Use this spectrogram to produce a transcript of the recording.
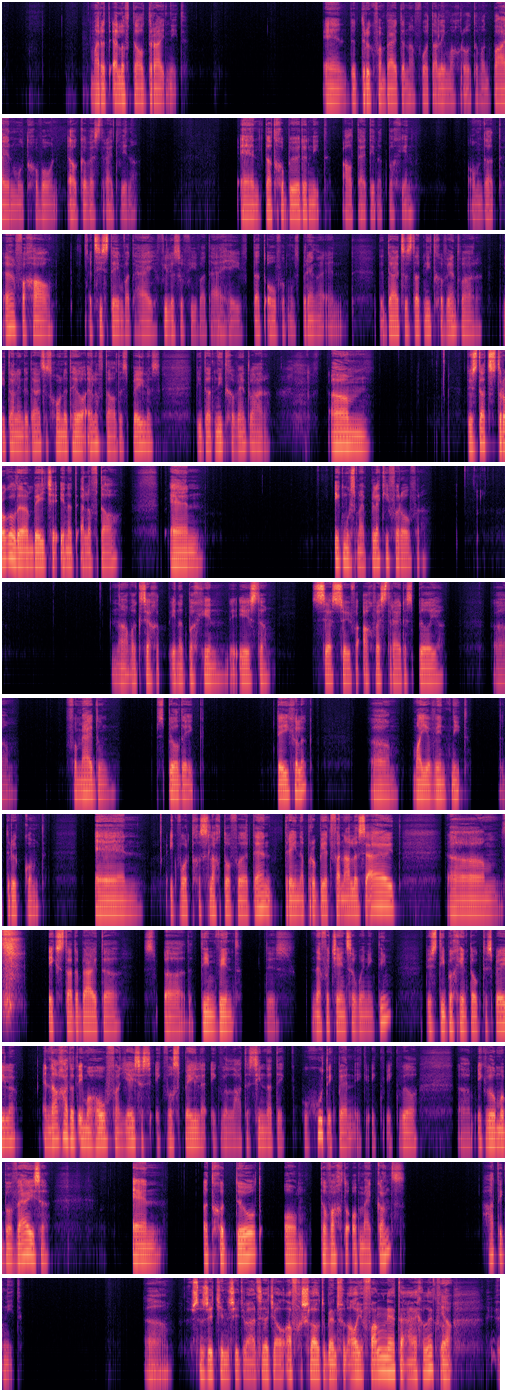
maar het elftal draait niet. En de druk van buitenaf wordt alleen maar groter, want Bayern moet gewoon elke wedstrijd winnen. En dat gebeurde niet altijd in het begin. Omdat hè, Van het systeem wat hij, filosofie wat hij heeft, dat over moest brengen. En de Duitsers dat niet gewend waren. Niet alleen de Duitsers, gewoon het heel elftal, de spelers die dat niet gewend waren. Ehm, dus dat struggelde een beetje in het elftal. En ik moest mijn plekje veroveren. Nou, wat ik zeg, in het begin, de eerste zes, zeven, acht wedstrijden speel je. Ehm, voor mij doen speelde ik degelijk. Ehm, maar je wint niet. De druk komt. En ik word geslachtofferd. En de trainer probeert van alles uit. Ehm, ik sta er buiten. S- eh, Het team wint. Dus never change a winning team. Dus die begint ook te spelen. En dan gaat het in mijn hoofd van, Jezus, ik wil spelen. Ik wil laten zien dat ik, hoe goed ik ben. Ik, ik, ik, wil, ehm, ik wil me bewijzen. En het geduld om te wachten op mijn kans, had ik niet. Ehm, dus dan zit je in de situatie dat je al afgesloten bent van al je vangnetten eigenlijk. Van, ja.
